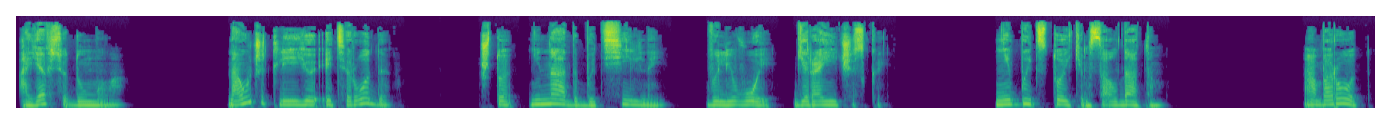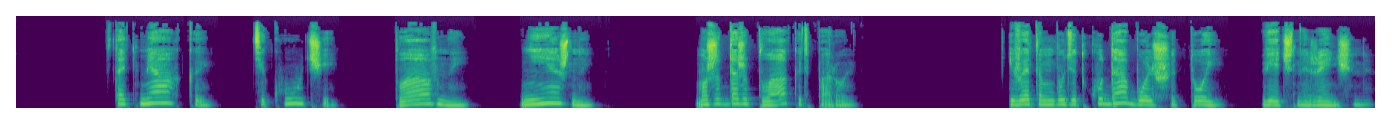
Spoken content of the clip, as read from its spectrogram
А я все думала, научат ли ее эти роды, что не надо быть сильной, волевой, героической, не быть стойким солдатом. Наоборот, стать мягкой, текучей, плавный, нежный, может даже плакать порой. И в этом будет куда больше той вечной женщины.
